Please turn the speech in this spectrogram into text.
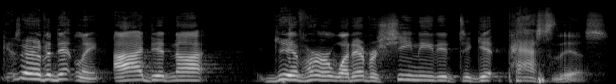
Because evidently I did not give her whatever she needed to get past this.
